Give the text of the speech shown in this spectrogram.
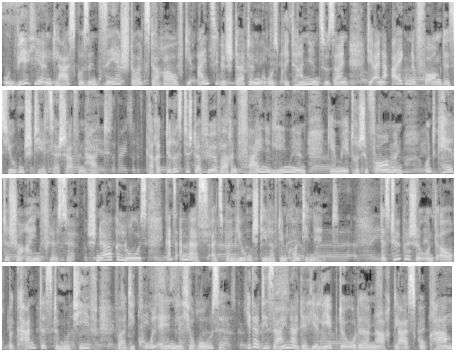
Und wir hier in Glasgow sind sehr stolz darauf, die einzige Stadt in Großbritannien zu sein, die eine eigene Form des Jugendstils erschaffen hat. Charakteristisch dafür waren feine Linien, geometrische Formen und keltische Einflüsse. Schnörkellos, ganz anders als beim Jugendstil auf dem Kontinent. Das typische und auch bekannteste Motiv war die kohlähnliche Rose. Jeder Designer, der hier lebte oder nach Glasgow kam,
